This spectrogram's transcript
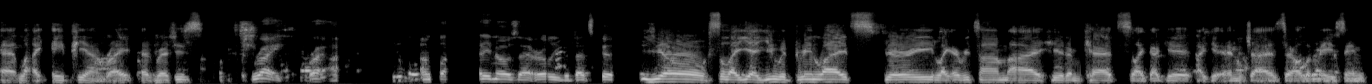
at like 8 p.m. Right at Reggie's. Right, right. I, I'm glad I didn't know it was that early, but that's good. Yo, so like yeah, you with Green Lights, Fury. Like every time I hear them cats, like I get I get energized. They're all amazing.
